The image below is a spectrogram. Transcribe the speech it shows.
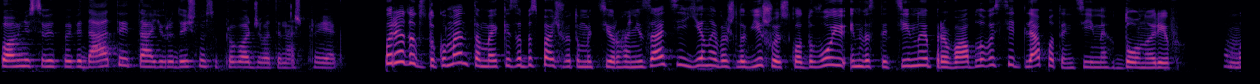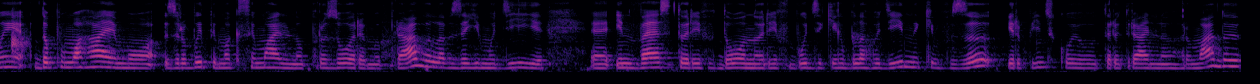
повністю відповідати та юридично супроводжувати наш проєкт. Порядок з документами, які забезпечуватимуть ці організації, є найважливішою складовою інвестиційної привабливості для потенційних донорів. Ми допомагаємо зробити максимально прозорими правила взаємодії е, інвесторів, донорів, будь-яких благодійників з Ірпінською територіальною громадою,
